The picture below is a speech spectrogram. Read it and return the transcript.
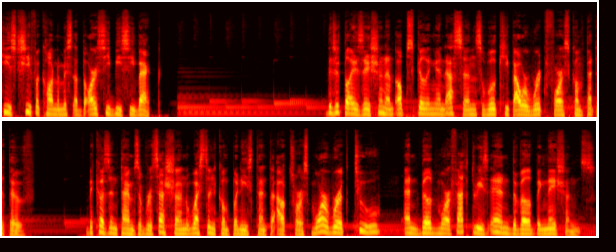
is chief economist at the RCBC Bank. Digitalization and upskilling, in essence, will keep our workforce competitive. Because in times of recession, Western companies tend to outsource more work to and build more factories in developing nations.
